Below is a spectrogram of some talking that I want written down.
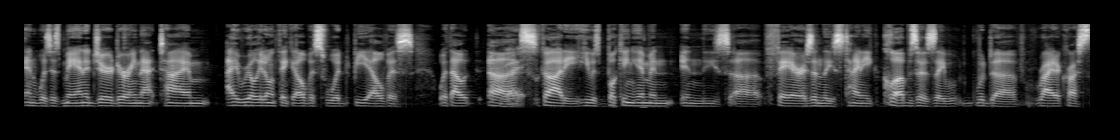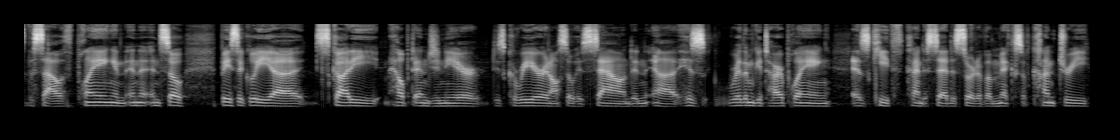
and was his manager during that time. I really don't think Elvis would be Elvis without uh, Right. Scotty. He was booking him in in these uh, fairs and these tiny clubs as they would, would uh, ride across the South playing, and and, and so basically uh, Scotty helped engineer his career and also his sound and uh, his rhythm guitar playing, as Keith kind of said, is sort of a mix of country,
